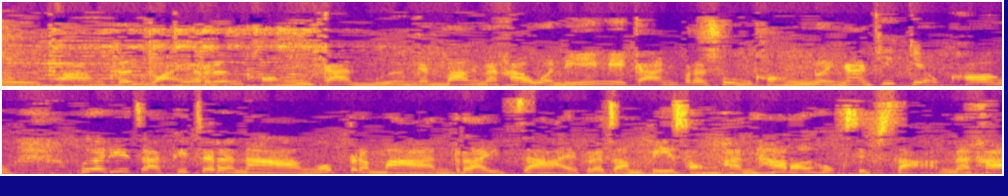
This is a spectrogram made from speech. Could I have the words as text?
ดูความเคลื่อนไหวเรื่องของการเมืองกันบ้างนะคะ วันนี้มีการประชุมของหน่วยงานที่เกี่ยวข้อง เพื่อที่จะพิจารณางบประมาณรายจ่ายประจำปี 2563 นะคะ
